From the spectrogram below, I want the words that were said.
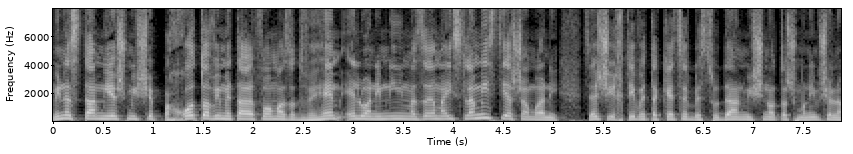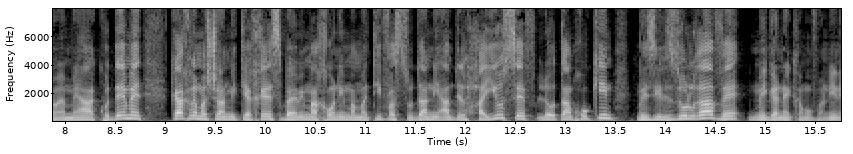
מן הסתם יש מי שפחות אוהבים את הרפורמה הזאת, והם אלו הנמנים עם הזרם האיסלאמיסטי השמרני. זה שהכתיב את הקצב בסודאן משנות ה-80 של המאה הקודמת. כך למשל מתייחס בימים האחרונים המטיף הסודני עבד אל-חי יוסף לאותם חוקים בזלזול רב ומגנה כמובן. הנה.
